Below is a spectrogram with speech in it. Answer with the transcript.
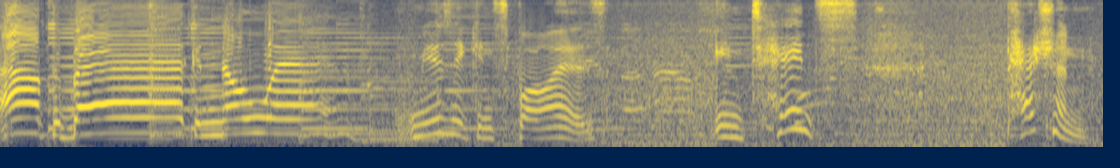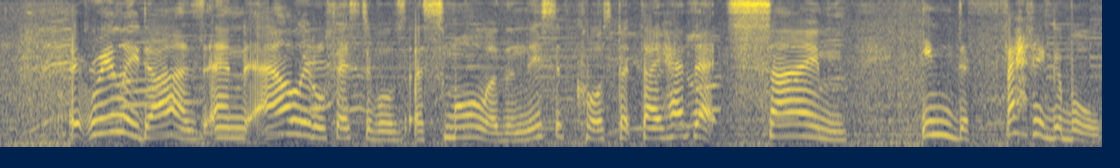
out the back of nowhere, music inspires intense passion it really does, and our little festivals are smaller than this, of course, but they have that same indefatigable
